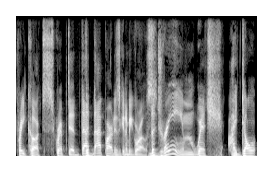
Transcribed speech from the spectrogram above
pre-cooked, scripted. That that part is going to be gross. The dream, which I don't,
